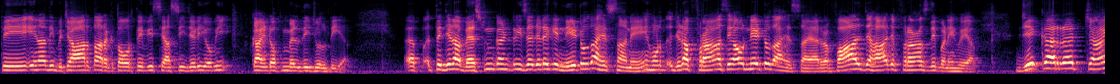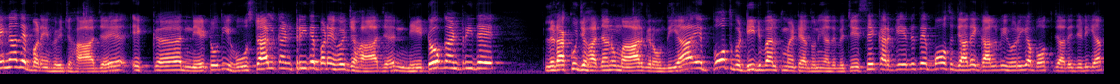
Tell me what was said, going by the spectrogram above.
ਤੇ ਇਹਨਾਂ ਦੀ ਵਿਚਾਰਧਾਰਕ ਤੌਰ ਤੇ ਵੀ ਸਿਆਸੀ ਜਿਹੜੀ ਉਹ ਵੀ ਕਾਈਂਡ ਆਫ ਮਿਲਦੀ ਜੁਲਦੀ ਆ। ਅਹ ਤੇ ਜਿਹੜਾ ਵੈਸਟਰਨ ਕੰਟਰੀਜ਼ ਆ, ਜਿਹੜੇ ਕਿ ਨੇਟੋ ਦਾ ਹਿੱਸਾ ਨੇ, ਹੁਣ ਜਿਹੜਾ ਫਰਾਂਸ ਆ, ਉਹ ਨੇਟੋ ਦਾ ਹਿੱਸਾ ਆ। ਰਫਾਲ ਜਹਾਜ਼ ਫਰਾਂਸ ਦੇ ਬਣੇ ਹੋਏ ਆ। ਜੇਕਰ ਚਾਈਨਾ ਦੇ ਬਣੇ ਹੋਏ ਜਹਾਜ਼, ਇੱਕ ਨੇਟੋ ਦੀ ਹੋਸਟਾਈਲ ਕੰਟਰੀ ਦੇ ਬਣੇ ਹੋਏ ਜਹਾਜ਼ ਨੇਟੋ ਕੰਟਰੀ ਦੇ ਲੜਾਕੂ ਜਹਾਜ਼ਾਂ ਨੂੰ ਮਾਰ ਗਰਾਉਂਦੀ ਆ। ਇਹ ਬਹੁਤ ਵੱਡੀ ਡਿਵੈਲਪਮੈਂਟ ਆ ਦੁਨੀਆ ਦੇ ਵਿੱਚ। ਇਸੇ ਕਰਕੇ ਇਹਦੇ ਤੇ ਬਹੁਤ ਜ਼ਿਆਦਾ ਗੱਲ ਵੀ ਹੋ ਰਹੀ ਆ, ਬਹੁਤ ਜ਼ਿਆਦਾ ਜਿਹੜੀ ਆ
